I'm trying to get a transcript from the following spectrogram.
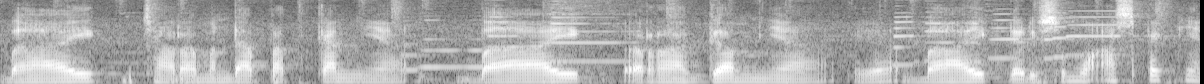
baik cara mendapatkannya, baik ragamnya, ya, baik dari semua aspeknya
